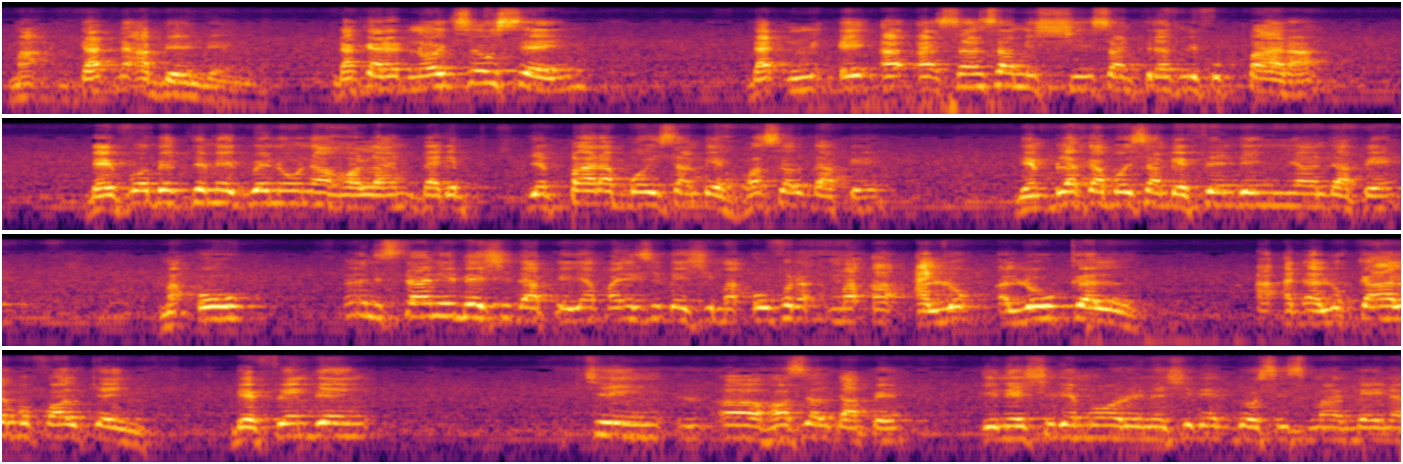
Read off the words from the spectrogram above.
Maar dat na binding. Dan kan het nooit zo zijn dat Sansa Michi san tref me voor para. Bijvoorbeeld de ben naar Holland, dat de, de para boys zijn bij hustle dape. De black boys zijn bij vending nyan dape. Maar ook, en staan hier bij dape, Japanese bij maar over a, a lokale bevolking, vending ching uh, hustle dape. Inesi de moro, inesi de dosis maar bijna,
